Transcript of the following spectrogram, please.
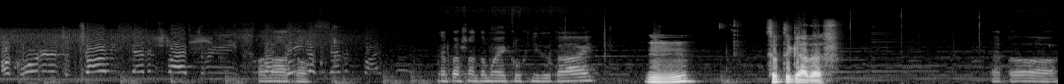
A quarter to Charlie 753 by Pana to. Beta 75. Zapraszam do mojej kuchni tutaj. Mhm. Co ty gadasz? Tak o.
